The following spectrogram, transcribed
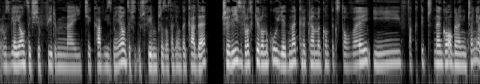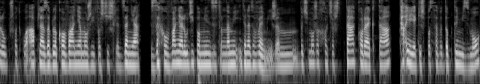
rozwijających się firm, najciekawiej zmieniających się też firm przez ostatnią dekadę, czyli zwrot w kierunku jednak reklamy kontekstowej i faktycznego ograniczenia lub w przypadku Apple'a zablokowania możliwości śledzenia zachowania ludzi pomiędzy stronami internetowymi, że być może chociaż ta korekta daje jakieś podstawy do optymizmu.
